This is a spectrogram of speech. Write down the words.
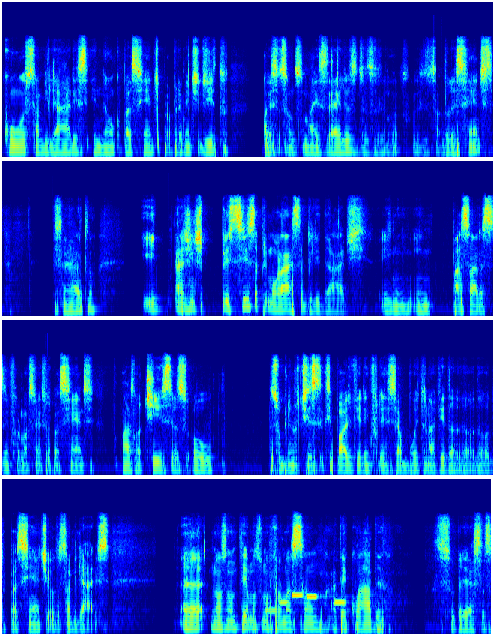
com os familiares e não com o paciente propriamente dito com exceção dos mais velhos, dos, dos adolescentes, certo? E a gente precisa aprimorar essa habilidade em, em passar essas informações para os pacientes, más notícias ou sobre notícias que podem vir a influenciar muito na vida do, do, do paciente ou dos familiares. Uh, nós não temos uma formação adequada sobre essas,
